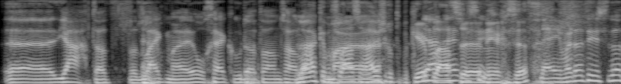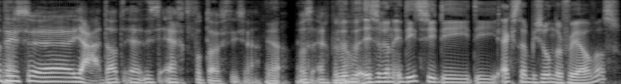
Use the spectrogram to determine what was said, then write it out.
eh, ja dat, dat Ja. lijkt me heel gek hoe dat dan zou Nou, lopen. ik heb een eh, huisje op de parkeerplaats ja, nee, eh, neergezet. Nee, maar dat is, dat Ja. is, eh, ja, dat eh, is echt fantastisch. Ja. Ja, Dat is echt bijzonder. Is er een editie die, die extra bijzonder voor jou was?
